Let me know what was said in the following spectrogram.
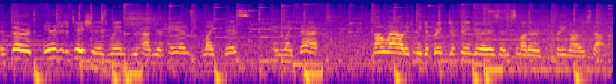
And third, interdigitation is when you have your hands like this and like that. Not allowed, it can lead to breakage of fingers and some other pretty gnarly stuff.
